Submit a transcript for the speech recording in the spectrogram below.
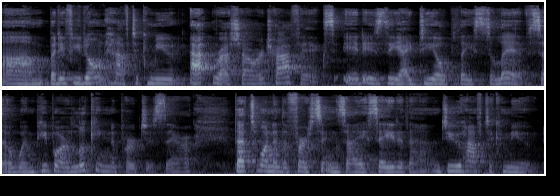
Um, but if you don't have to commute at rush hour traffics, it is the ideal place to live. So when people are looking to purchase there, that's one of the first things I say to them: Do you have to commute?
